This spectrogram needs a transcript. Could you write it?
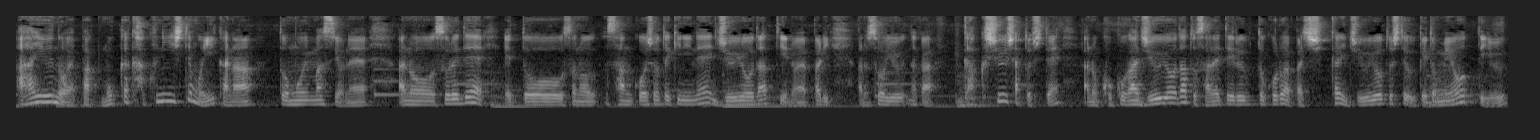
ああいうのをやっぱもう一回確認してもいいかなと思いますよね。あのそれで、えっと、その参考書的にね重要だっていうのはやっぱりあのそういうなんか学習者としてあのここが重要だとされているところはやっぱりしっかり重要として受け止めようっていう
